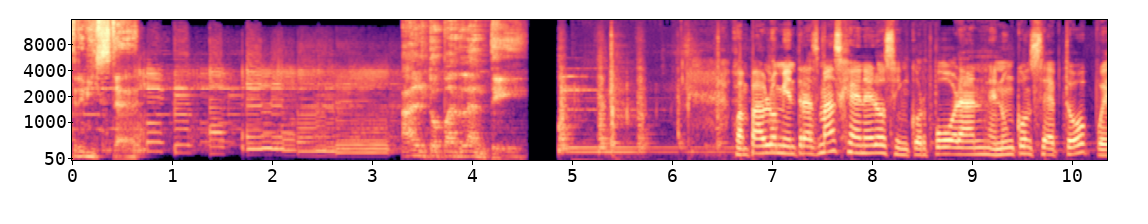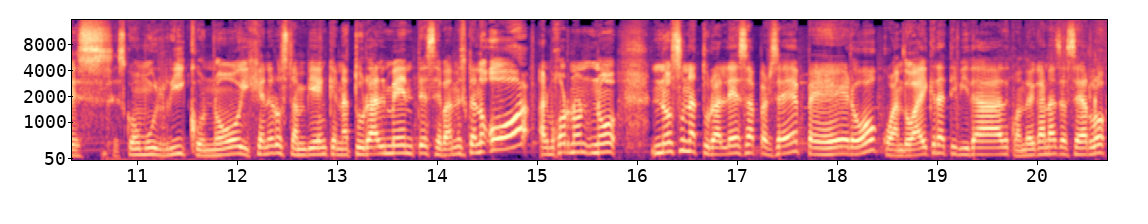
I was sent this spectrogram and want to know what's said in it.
Entrevista. Altoparlante. Juan Pablo, mientras más géneros se incorporan en un concepto, pues es como muy rico, ¿no? Y géneros también que naturalmente se van mezclando. O a lo mejor no, no, no su naturaleza per se, pero cuando hay creatividad, cuando hay ganas de hacerlo,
